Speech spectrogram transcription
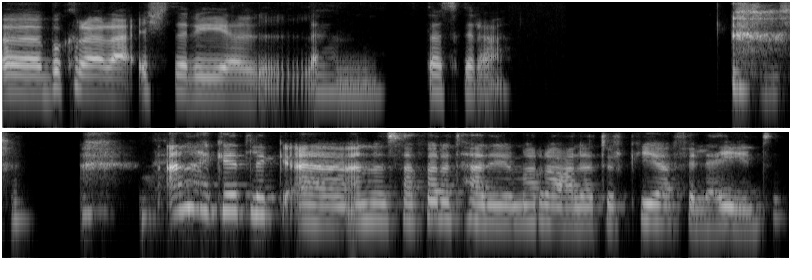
آه، بكرة راح أشتري التذكرة أنا حكيت لك آه، أنا سافرت هذه المرة على تركيا في العيد.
